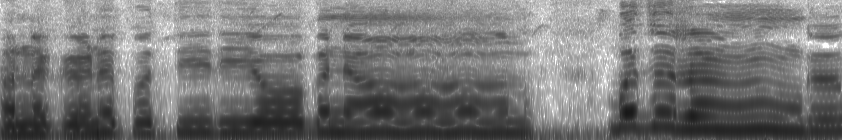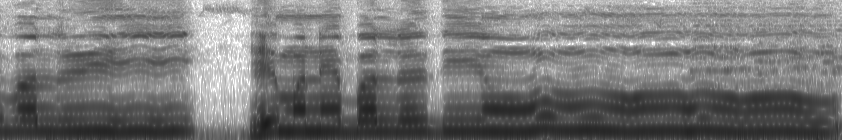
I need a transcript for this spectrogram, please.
અને ગણપતિ દિયો જ્ઞાન. બજરંગ બલી હે મને બલ દિયો.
